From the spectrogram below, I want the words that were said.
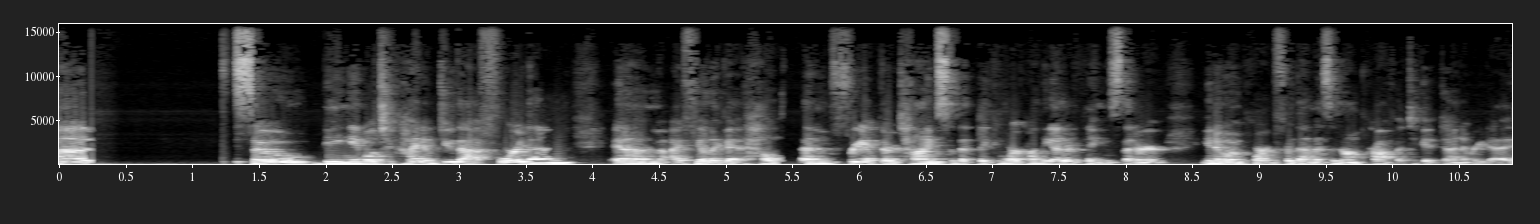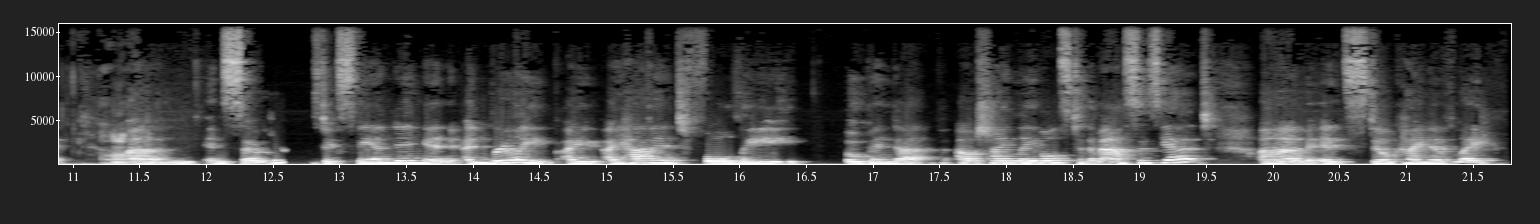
Uh, so being able to kind of do that for them, um, I feel like it helps them free up their time so that they can work on the other things that are, you know, important for them as a nonprofit to get done every day. Uh-huh. Um, and so just expanding and, and really, I, I haven't fully opened up Outshine labels to the masses yet. Um, it's still kind of like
